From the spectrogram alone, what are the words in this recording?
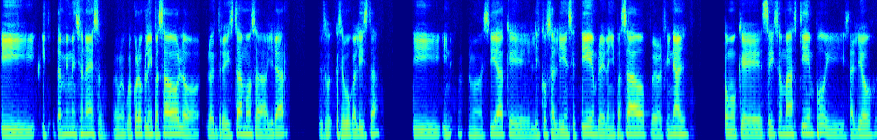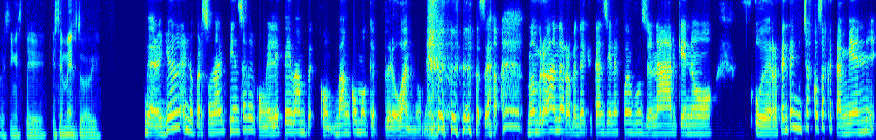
Y, también menciona eso. Me acuerdo que el año pasado lo, lo entrevistamos a Gerard, que es el vocalista, y, y, nos decía que el disco salía en septiembre del año pasado, pero al final como que se hizo más tiempo y salió en este, este mes todavía. Bueno, yo en lo personal pienso que con LP van, van como que probando. o sea, van probando de repente qué canciones pueden funcionar, qué no. O de repente hay muchas cosas que también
